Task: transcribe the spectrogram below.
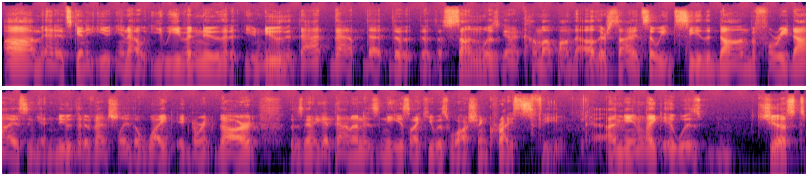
Um, and it's gonna you, you know you even knew that it, you knew that that that that the, the the sun was gonna come up on the other side so he'd see the dawn before he dies and you knew that eventually the white ignorant guard was gonna get down on his knees like he was washing Christ's feet. I mean like it was just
